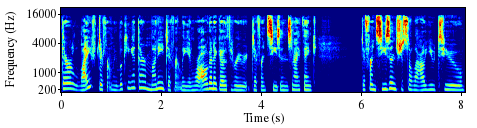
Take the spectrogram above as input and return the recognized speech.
their life differently, looking at their money differently. And we're all going to go through different seasons. And I think different seasons just allow you to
